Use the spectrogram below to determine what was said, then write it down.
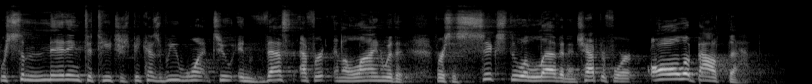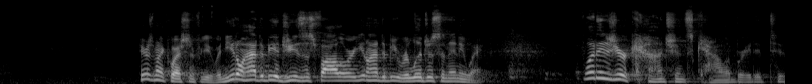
we're submitting to teachers because we want to invest effort and align with it. Verses 6 through 11 in chapter 4 are all about that. Here's my question for you. And you don't have to be a Jesus follower, you don't have to be religious in any way. What is your conscience calibrated to?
